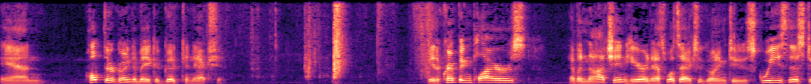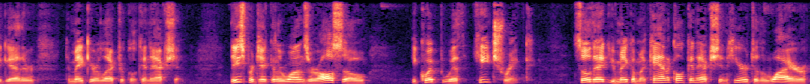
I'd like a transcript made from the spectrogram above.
and hope they're going to make a good connection. Okay, the crimping pliers have a notch in here, and that's what's actually going to squeeze this together to make your electrical connection. These particular ones are also equipped with heat shrink so that you make a mechanical connection here to the wire,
